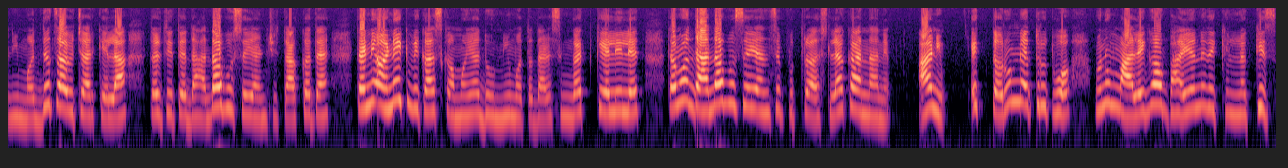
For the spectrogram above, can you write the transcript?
आणि मध्यचा विचार केला तर तिथे दादा भुसे यांची ताकद आहे. त्यांनी अनेक विकास कामं या दोन्ही मतदारसंघात केलेली आहेत. त्यामुळे दादा भुसे यांचे पुत्र असल्या कारणाने आणि एक तरुण नेतृत्व म्हणून मालेगाव भायाने देखील नक्कीच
